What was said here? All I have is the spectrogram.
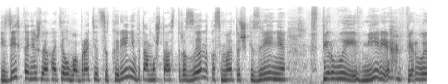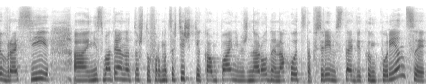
И здесь, конечно, я хотела бы обратиться к Ирине, потому что AstraZeneca, с моей точки зрения, впервые в мире, впервые в России, несмотря на то, что фармацевтические компании международные находятся так все время в стадии конкуренции,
